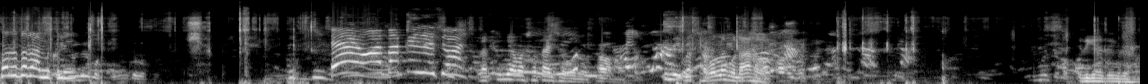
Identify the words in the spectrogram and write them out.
ধরো ধরো আমি খুলি। তুমি আমার সাথে আইসা বলো তুমি কথা বলো না এদিকে এদিকে দেখো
